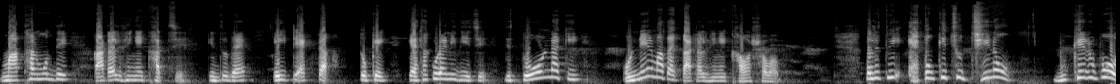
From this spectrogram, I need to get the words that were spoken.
মাথার মধ্যে কাটাল ভেঙে খাচ্ছে। কিন্তু দেখ, এই ট্যাগটা তোকে ক্যাথাকুরানি দিয়েছে যে তোর নাকি অন্যের মাথায় কাটাল ভেঙে খাওয়া স্বভাব। তাহলে তুই এত কিছু ঝিনো বুকের উপর,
